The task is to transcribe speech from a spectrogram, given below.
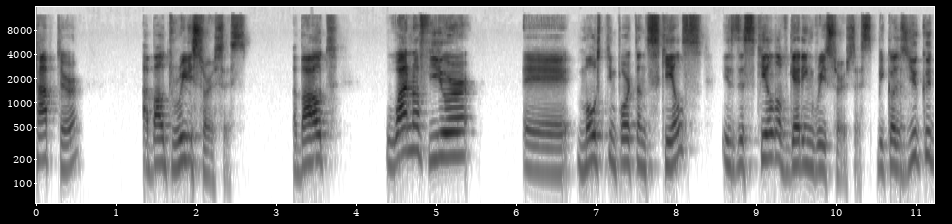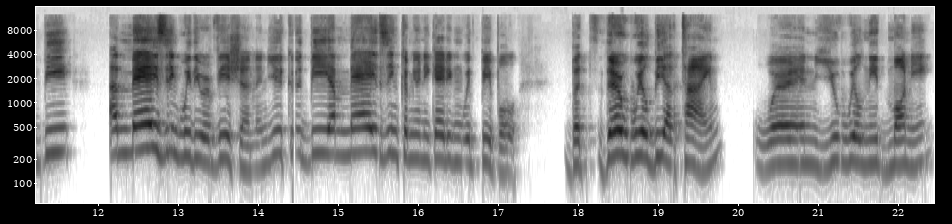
chapter about resources, about one of your uh, most important skills is the skill of getting resources because you could be amazing with your vision and you could be amazing communicating with people but there will be a time when you will need money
